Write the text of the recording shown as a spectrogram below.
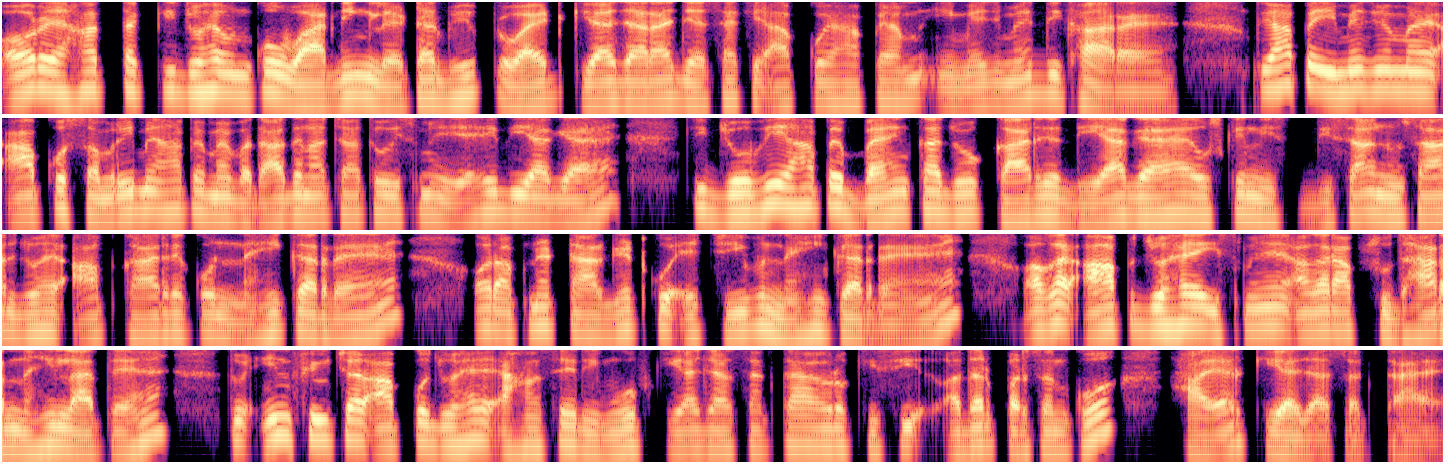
और यहाँ तक कि जो है उनको वार्निंग लेटर भी प्रोवाइड किया जा रहा है, जैसा कि आपको यहाँ पे हम इमेज में दिखा रहे हैं। तो यहाँ पे इमेज में मैं आपको समरी में यहाँ पे मैं बता देना चाहता हूँ, इसमें यही दिया गया है कि जो भी यहाँ पे बैंक का जो कार्य दिया गया है, उसके दिशा अनुसार जो है आप कार्य को नहीं कर रहे हैं और अपने टारगेट को अचीव नहीं कर रहे हैं। अगर आप जो है इसमें अगर आप सुधार नहीं लाते हैं तो इन फ्यूचर आपको जो है यहाँ से रिमूव किया जा सकता है और किसी अदर पर्सन को हायर किया जा सकता है।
